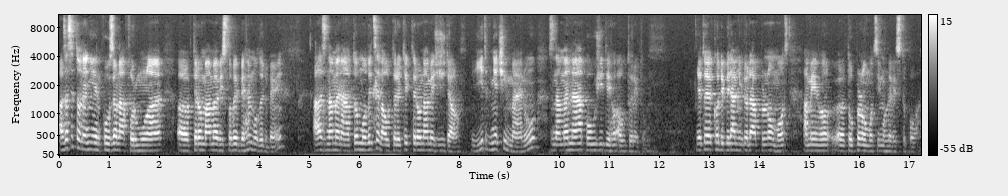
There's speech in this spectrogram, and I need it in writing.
ale zase to není jen kouzelná formule, uh, kterou máme vyslovit během modlitby, ale znamená to modlit se v autoritě, kterou nám Ježíš dal. Jít v něčím jménu znamená použít jeho autoritu. Je to jako kdyby nám někdo dal plnou moc a my ho e, tou plnou mocí mohli vystupovat.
